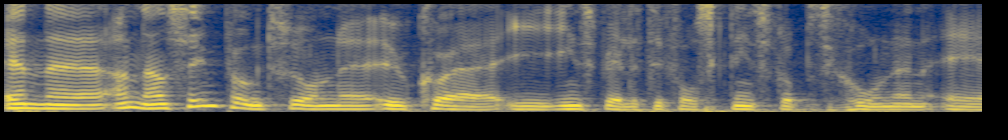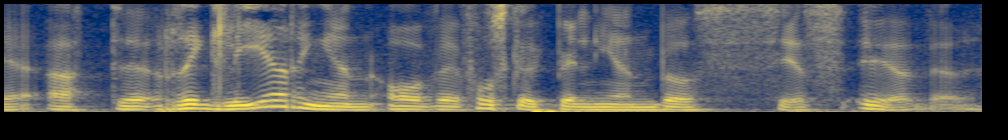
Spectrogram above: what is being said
En eh, annan synpunkt från eh, UKÄ i inspelet till forskningspropositionen är att eh, regleringen av forskarutbildningen bör ses över.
